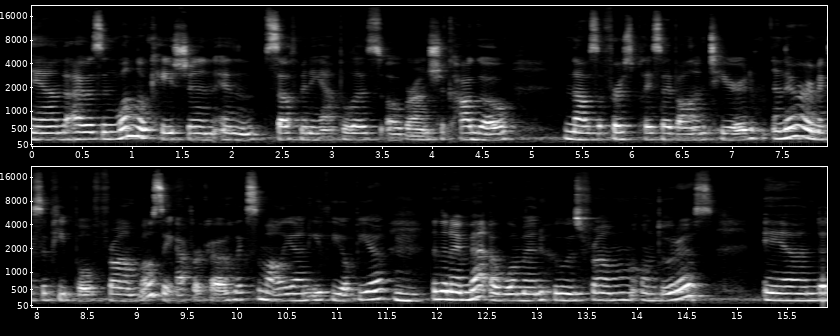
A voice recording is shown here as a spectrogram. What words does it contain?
And I was in one location in South Minneapolis over on Chicago. And that was the first place I volunteered. And there were a mix of people from mostly Africa, like Somalia and Ethiopia. Mm. And then I met a woman who was from Honduras. And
